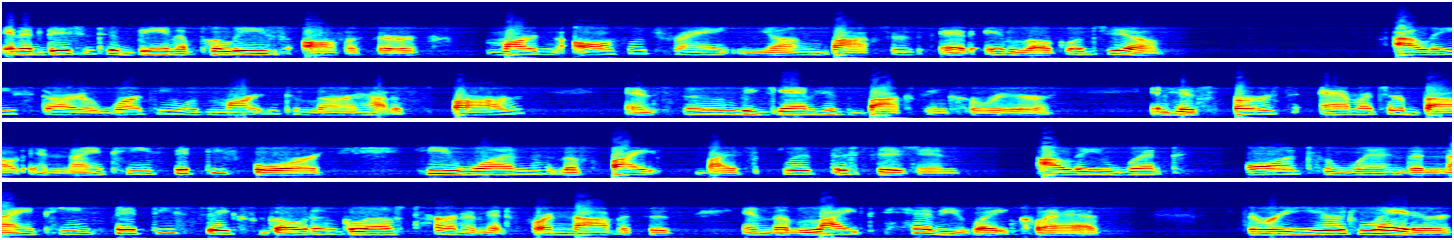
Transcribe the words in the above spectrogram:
In addition to being a police officer, Martin also trained young boxers at a local gym. Ali started working with Martin to learn how to spar and soon began his boxing career. In his first amateur bout in 1954, he won the fight by split decision. Ali went on to win the 1956 Golden Gloves tournament for novices in the light heavyweight class. Three years later,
